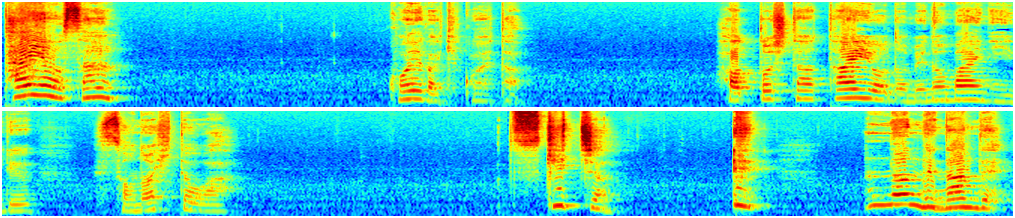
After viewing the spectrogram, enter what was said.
太陽さん声が聞こえた。はっとした太陽の目の前にいるその人は、月ちゃん、なんでなんで？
